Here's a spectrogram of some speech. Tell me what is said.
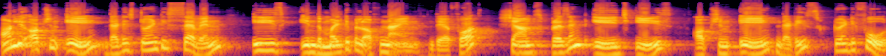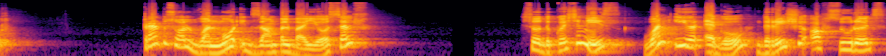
Only option A that is 27 is in the multiple of 9. Therefore, Shyam's present age is option A that is 24. Try to solve one more example by yourself. So the question is, one year ago, the ratio of Suraj's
